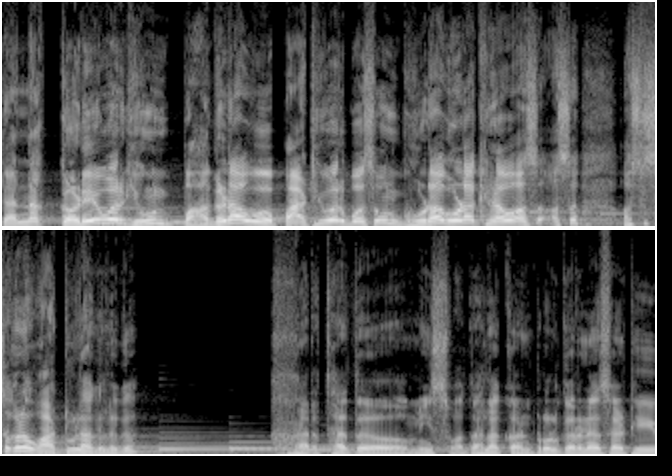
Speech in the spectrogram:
त्यांना कडेवर घेऊन बागडावं पाठीवर बसवून घोडा घोडा खेळावं असं असं असं सगळं वाटू लागलं ग. अर्थात मी स्वतःला कंट्रोल करण्यासाठी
